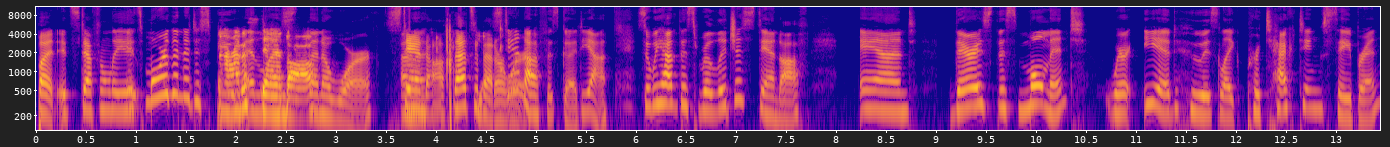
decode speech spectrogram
but it's definitely It's more than a dispute a and less standoff. than a war. standoff that's a Yeah, better word standoff is good, yeah. So we have this religious standoff, and there is this moment where Ead, who is like protecting Sabran,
